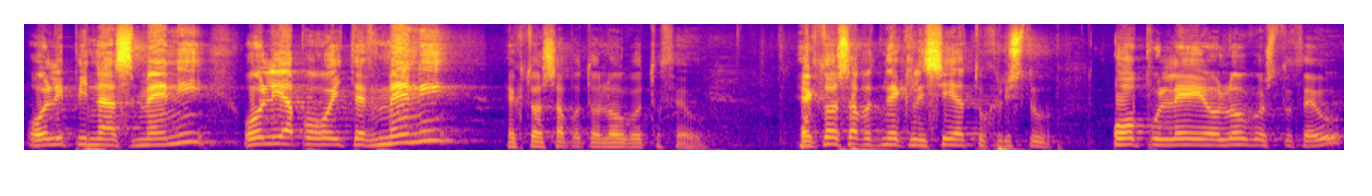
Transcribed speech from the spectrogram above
όλοι πεινασμένοι, όλοι απογοητευμένοι εκτός από το Λόγο του Θεού. Εκτός από την Εκκλησία του Χριστού όπου λέει ο Λόγος του Θεού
